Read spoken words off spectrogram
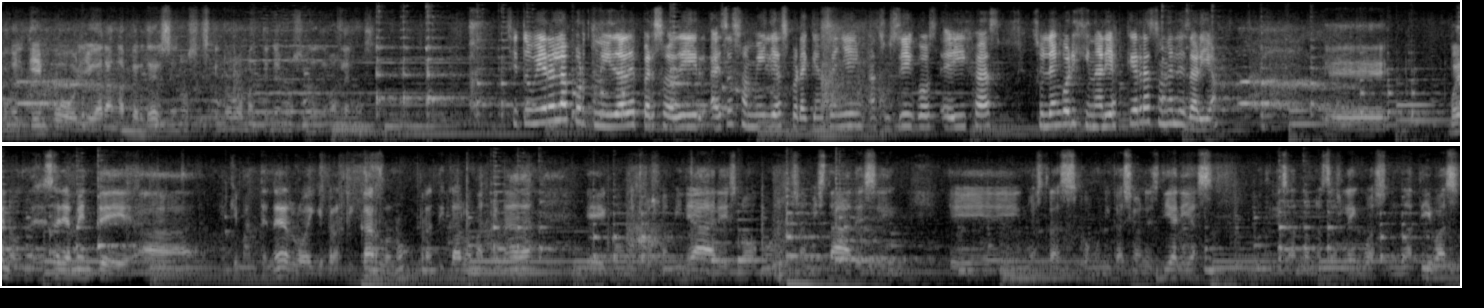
con el tiempo llegarán a perderse, ¿no? si es que no lo mantenemos en las demás lenguas. Si tuviera la oportunidad de persuadir a esas familias para que enseñen a sus hijos e hijas su lengua originaria, ¿qué razones les daría? Eh, bueno, necesariamente ah, hay que mantenerlo, hay que practicarlo, ¿no? Practicarlo más que nada eh, con nuestros familiares, ¿no? Con nuestras amistades, en, eh, en nuestras comunicaciones diarias, utilizando nuestras lenguas nativas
